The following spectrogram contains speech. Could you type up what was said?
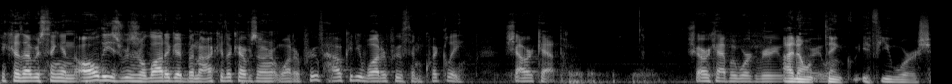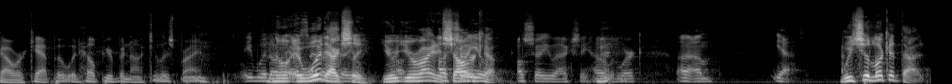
because I was thinking all these. There's a lot of good binocular covers that aren't waterproof. How could you waterproof them quickly? Shower cap. Shower cap would work very. Well i don't well. think if you wore a shower cap, it would help your binoculars, Brian. it would. No, it outside. would I'll actually. you. You're- you're right, a I'll show shower you- cap. I'll show you actually how it would work. Um, yeah. We should look at that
